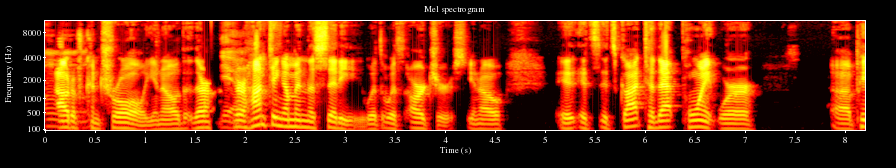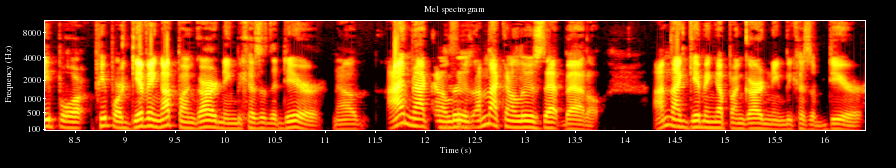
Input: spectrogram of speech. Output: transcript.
mm. out of mm. control. You know they're yeah. they're hunting them in the city with with archers. You know it, it's it's got to that point where uh, people people are giving up on gardening because of the deer. Now I'm not going to lose. I'm not going to lose that battle. I'm not giving up on gardening because of deer.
